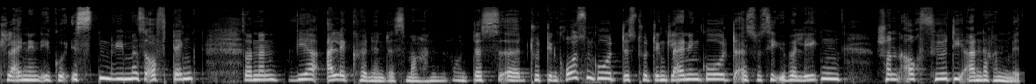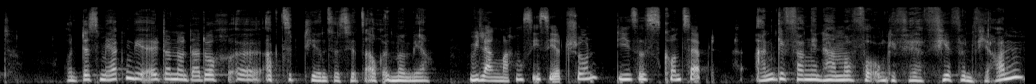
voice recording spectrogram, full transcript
kleinen Egoisten, wie man es oft denkt, sondern wir alle können das machen. Und das äh, tut den Großen gut, das tut den Kleinen gut. Also sie überlegen schon auch für die anderen mit. Und das merken die Eltern und dadurch äh, akzeptieren sie es jetzt auch immer mehr. Wie lange machen Sie es jetzt schon, dieses Konzept? Angefangen haben wir vor ungefähr vier, fünf Jahren.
